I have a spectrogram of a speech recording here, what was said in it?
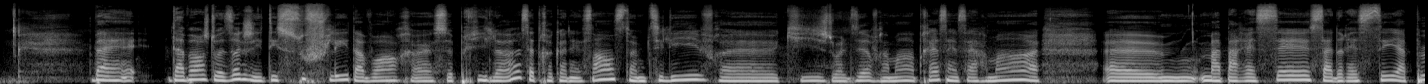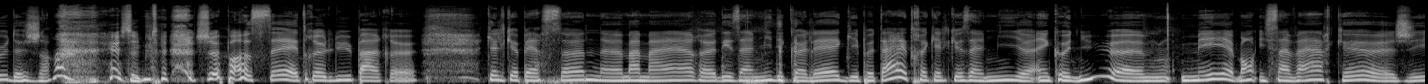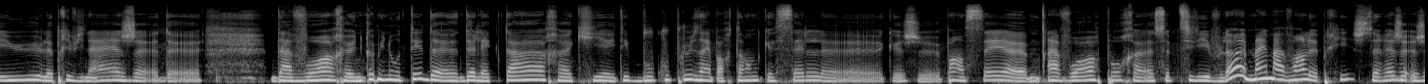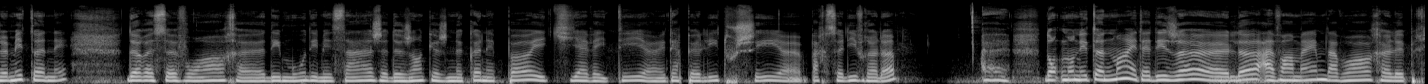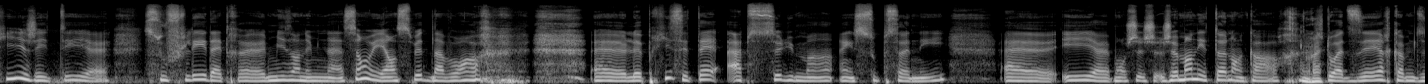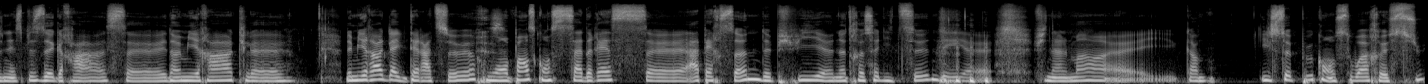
Ben, D'abord, je dois dire que j'ai été soufflée d'avoir euh, ce prix-là, cette reconnaissance. C'est un petit livre euh, qui, je dois le dire vraiment très sincèrement, euh, m'apparaissait s'adresser à peu de gens. je, pensais être lu par euh, quelques personnes, euh, ma mère, des amis, des collègues et peut-être quelques amis inconnus. mais bon, il s'avère que j'ai eu le privilège de d'avoir une communauté de, lecteurs qui a été beaucoup plus importante que celle que je pensais avoir pour ce petit livre-là même avant le prix, je je, m'étonnais de recevoir euh, des mots, des messages de gens que je ne connais pas et qui avaient été euh, interpellés, touchés euh, par ce livre-là. donc, mon étonnement était déjà là avant même d'avoir le prix. J'ai été soufflée d'être mise en nomination et ensuite d'avoir le prix. C'était absolument insoupçonné. Euh, et euh, bon, je, m'en étonne encore, je dois dire, comme d'une espèce de grâce, euh, d'un miracle le miracle de la littérature, où on pense qu'on s'adresse à personne depuis notre solitude. Et finalement, quand il se peut qu'on soit reçu.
